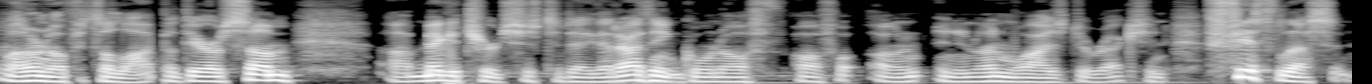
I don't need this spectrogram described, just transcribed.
well, I don't know if it's a lot, but there are some uh, megachurches today that I think going off off on, in an unwise direction. Fifth lesson,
